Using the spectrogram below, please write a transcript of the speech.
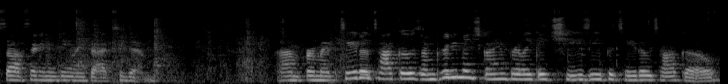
sauce or anything like that to them. Um, for my potato tacos, I'm pretty much going for like a cheesy potato taco.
